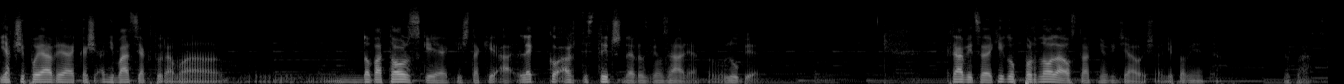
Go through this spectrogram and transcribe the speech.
jak się pojawia jakaś animacja, która ma nowatorskie, jakieś takie lekko artystyczne rozwiązania, to lubię. Krawiec, a jakiego pornola ostatnio widziałeś? A nie pamiętam za bardzo.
